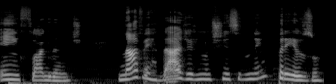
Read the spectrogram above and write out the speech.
em flagrante. Na verdade, ele não tinha sido nem preso,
